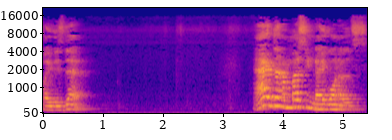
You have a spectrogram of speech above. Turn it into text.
5 is there. Add the numbers in diagonals,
